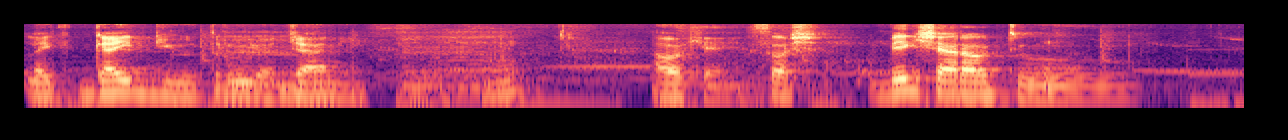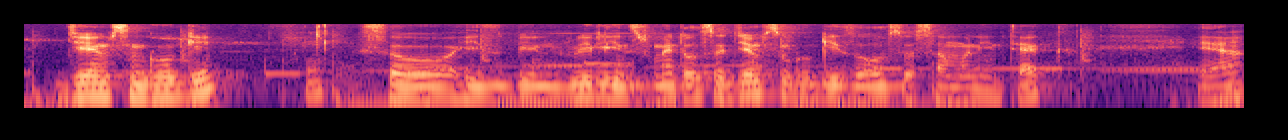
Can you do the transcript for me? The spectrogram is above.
like guide you through your journey. Okay, so sh- big shout out to James Ngugi. So he's been really instrumental. So James Ngugi is also someone in tech, yeah.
